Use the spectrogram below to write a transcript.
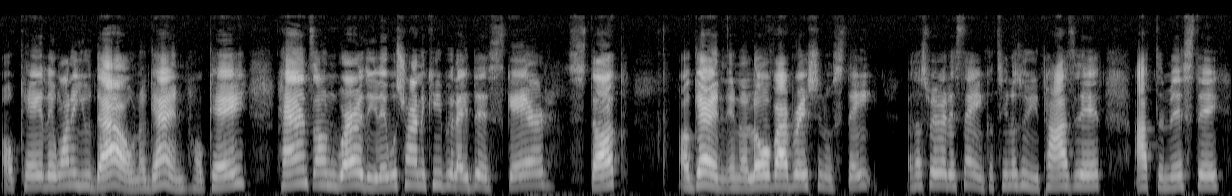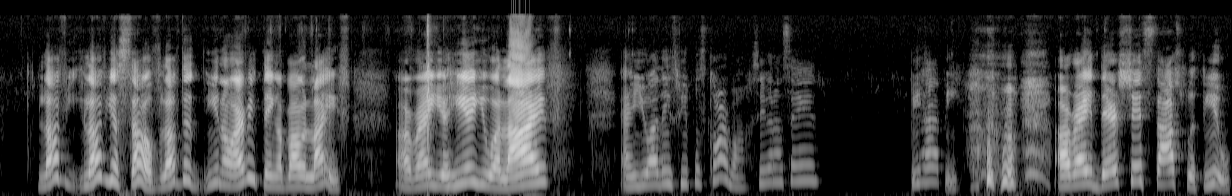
Okay, they wanted you down again. Okay, hands unworthy. They was trying to keep you like this, scared, stuck, again in a low vibrational state. That's what Spirit is saying. Continue to be positive, optimistic. Love, love yourself. Love the, you know, everything about life. All right, you're here. You alive and you are these people's karma. See what I'm saying? Be happy. All right, their shit stops with you.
